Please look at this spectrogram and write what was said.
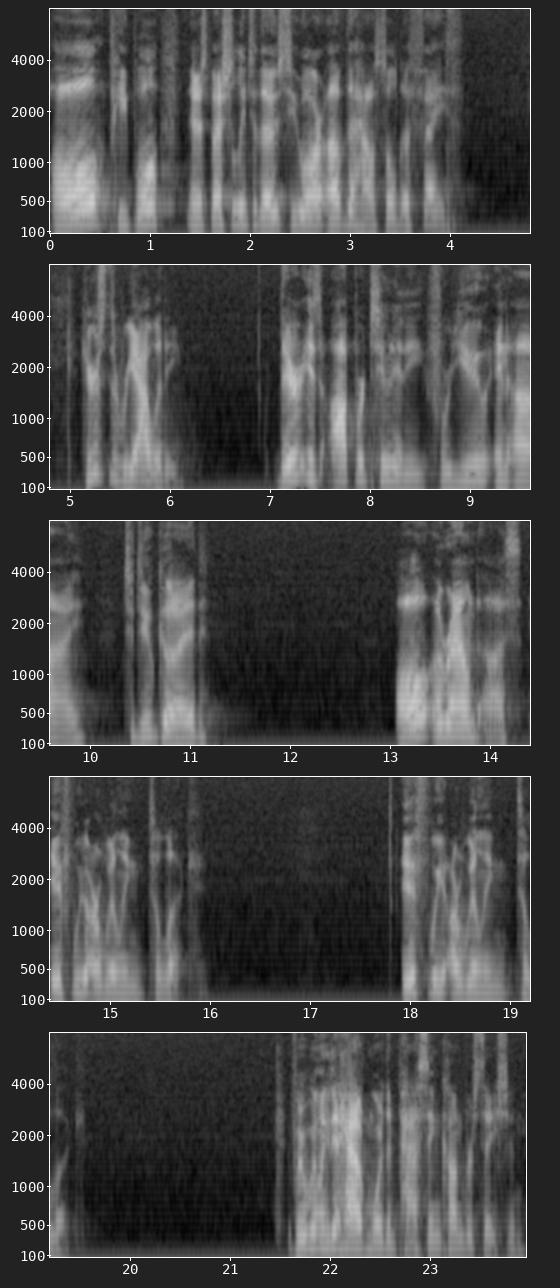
all people, and especially to those who are of the household of faith. Here's the reality there is opportunity for you and I to do good all around us if we are willing to look if we are willing to look. If we're willing to have more than passing conversation,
